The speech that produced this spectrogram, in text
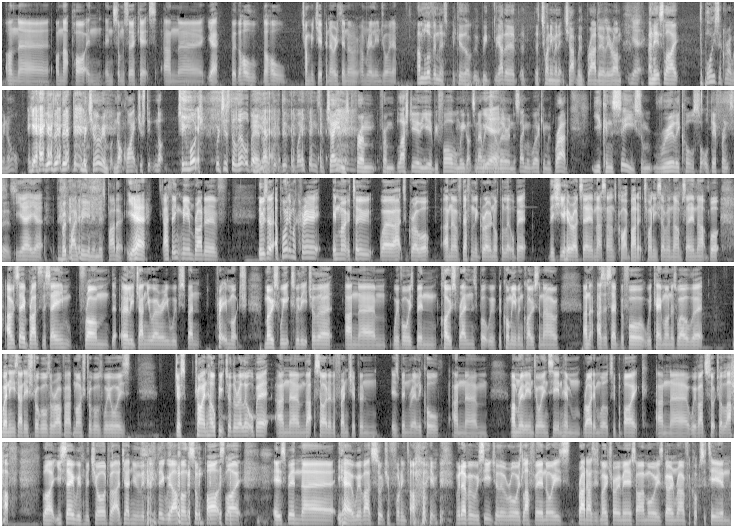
on uh, on that part in, in some circuits. And uh, yeah, but the whole the whole championship and everything, I'm really enjoying it. I'm loving this because we we had a, a, a 20 minute chat with Brad earlier on. Yeah, and it's like the boys are growing up. Yeah, they're, they're, they're maturing, but not quite. Just not too much, but just a little bit. Yeah. Like the, the, way things have changed from from last year, the year before, when we got to know each yeah. other, and the same with working with Brad. You can see some really cool subtle differences. Yeah, yeah. but by being in this paddock. Yeah, I think me and Brad have. There was a, a point in my career in Moto Two where I had to grow up, and I've definitely grown up a little bit this year, I'd say, and that sounds quite bad at 27 that I'm saying that, but I would say Brad's the same. From the early January, we've spent pretty much most weeks with each other, and um, we've always been close friends, but we've become even closer now. And as I said before, we came on as well that when he's had his struggles or I've had my struggles, we always just try and help each other a little bit, and um, that side of the friendship and has been really cool. And um, I'm really enjoying seeing him riding World Superbike, and uh, we've had such a laugh. Like you say, we've matured, but I genuinely don't think we have on some parts. Like it's been, uh, yeah, we've had such a funny time. Whenever we see each other, we're always laughing. Always, Brad has his motor motorhome here, so I'm always going around for cups of tea and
